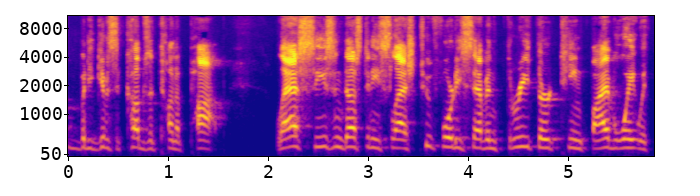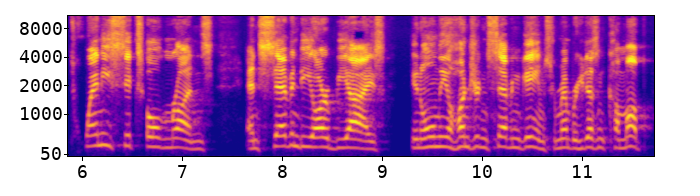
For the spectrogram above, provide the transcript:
but he gives the Cubs a ton of pop. Last season, Dustin, he slashed 247, 313, 508 with 26 home runs and 70 RBIs in only 107 games. Remember, he doesn't come up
